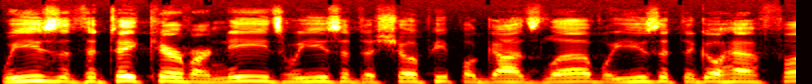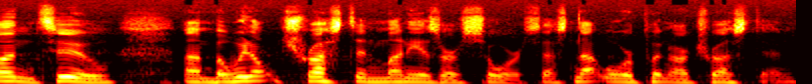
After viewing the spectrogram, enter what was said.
We use it to take care of our needs. We use it to show people God's love. We use it to go have fun too. Um, but we don't trust in money as our source. That's not what we're putting our trust in.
